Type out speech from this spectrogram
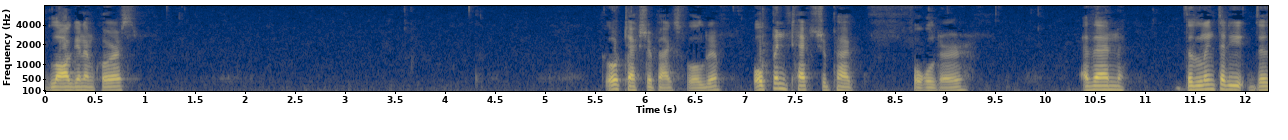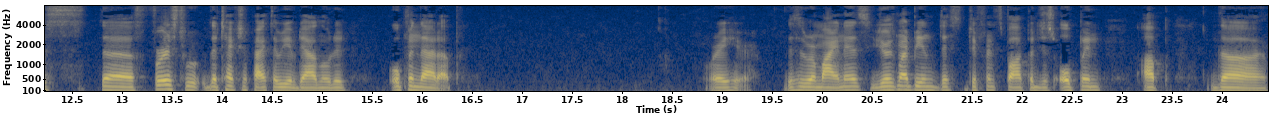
Login, of course. Go texture packs folder, open texture pack folder, and then the link that you this the first the texture pack that we have downloaded, open that up. Right here. This is where mine is. Yours might be in this different spot, but just open up the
